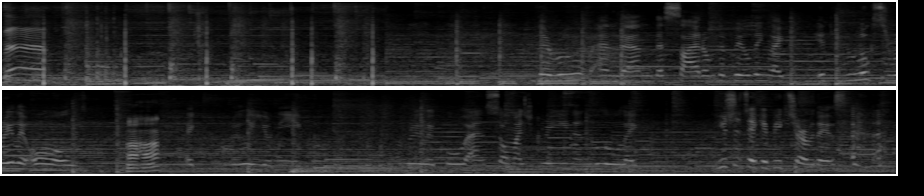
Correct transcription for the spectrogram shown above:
band. The roof and then the side of the building, like it looks really old, Uh huh. like really unique, really cool, and so much green and blue. Like you should take a picture of this.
